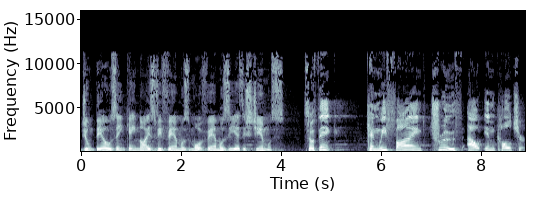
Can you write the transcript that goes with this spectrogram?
de um Deus em quem nós vivemos, movemos e existimos. So think, can we find truth out in culture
